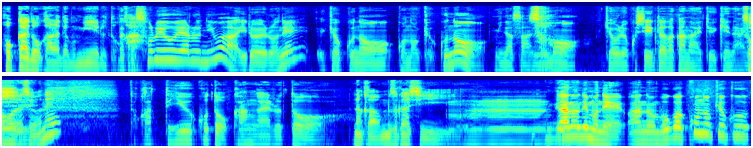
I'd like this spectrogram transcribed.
北海道からでも見えるとだか。それをやるにはいろいろね曲のこの曲の皆さんにも協力していただかないといけないし。そうですよね。とかっていうことを考えると。なんか難しい。あのでもねあの僕はこの曲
